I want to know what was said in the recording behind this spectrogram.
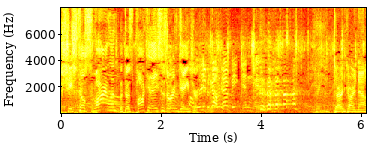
She's still smiling, but those pocket aces are in danger. Turn card now.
